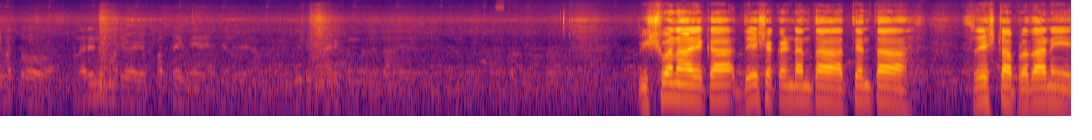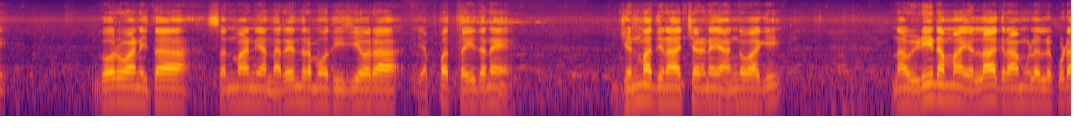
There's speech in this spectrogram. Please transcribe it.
ಇವತ್ತು ನರೇಂದ್ರ ಮೋದಿ ಎಪ್ಪತ್ತೈದನೇ ಜನವರಿ ಕಾರ್ಯಕ್ರಮಗಳೆಲ್ಲ ವಿಶ್ವನಾಯಕ ದೇಶ ಕಂಡಂಥ ಅತ್ಯಂತ ಶ್ರೇಷ್ಠ ಪ್ರಧಾನಿ ಗೌರವಾನ್ವಿತ, ಸನ್ಮಾನ್ಯ ನರೇಂದ್ರ ಮೋದಿಜಿಯವರ ಎಪ್ಪತ್ತೈದನೇ ಜನ್ಮ ದಿನಾಚರಣೆಯ ಅಂಗವಾಗಿ ನಾವು ಇಡೀ ನಮ್ಮ ಎಲ್ಲ ಗ್ರಾಮಗಳಲ್ಲೂ ಕೂಡ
